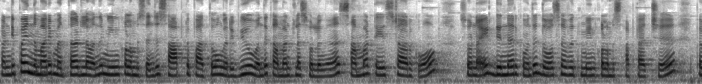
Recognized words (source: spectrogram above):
கண்டிப்பாக இந்த மாதிரி மெத்தடில் வந்து மீன் குழம்பு செஞ்சு சாப்பிட்டு பார்த்து உங்கள் ரிவ்யூ வந்து கமெண்ட்டில் சொல்லுங்கள் செம்ம டேஸ்ட்டாக இருக்கும். ஸோ நைட் டின்னருக்கு வந்து தோசை வித் மீன் குழம்பு சாப்பிட்டாச்சு. இப்போ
